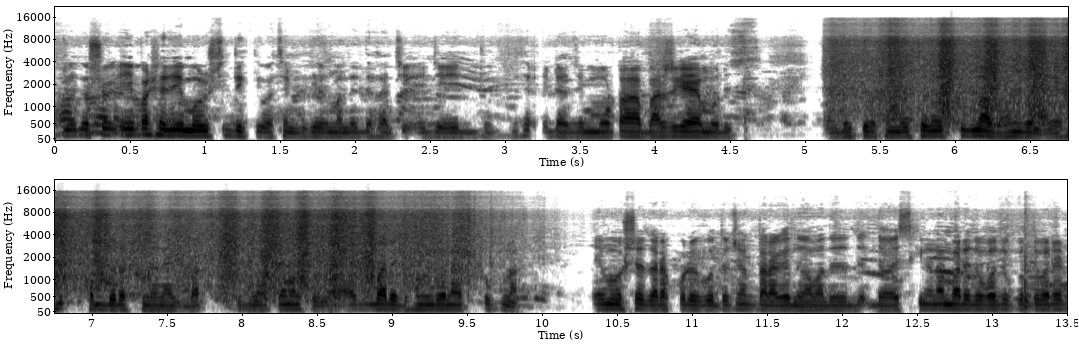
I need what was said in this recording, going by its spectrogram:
প্রিয় দর্শক, এই পাশে যে মরিচটি দেখতে পাচ্ছেন ভিডিওর মধ্যে দেখাচ্ছে এই যে এটা যে মোটা বাঁশগায়া মরিচ দেখতে পাচ্ছেন মরিচটা কিন্তু শুকনা ঝঞ্ঝনা দেখেন, শব্দটা শুনেন একবার। শুকনা কেমন শুকনা? একবারে ঝঞ্ঝনা শুকনা। এই মরিচটা যারা করে করতে চান, তারা কিন্তু আমাদের দেওয়া স্ক্রিন নাম্বারে যোগাযোগ করতে পারেন।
